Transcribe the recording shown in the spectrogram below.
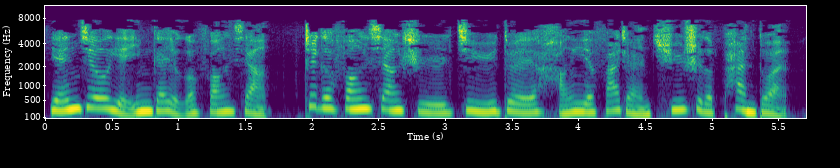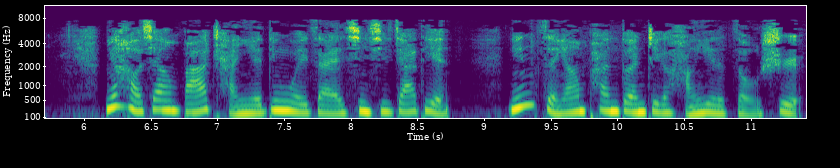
研究也应该有个方向，这个方向是基于对行业发展趋势的判断。你好像把产业定位在信息家电，您怎样判断这个行业的走势？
